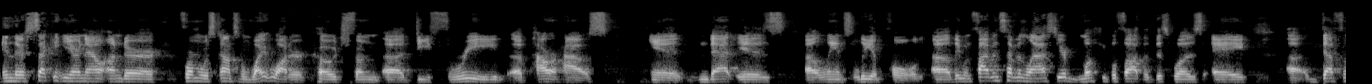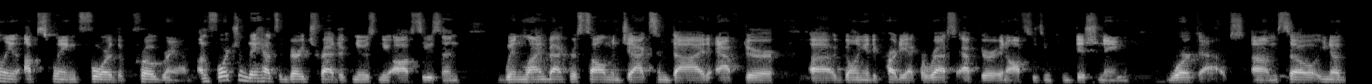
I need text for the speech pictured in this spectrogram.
in their second year now under former Wisconsin Whitewater coach from uh, D3 uh, powerhouse. It, that is uh, Lance Leipold. Uh, they went five and seven last year. Most people thought that this was a uh, definitely an upswing for the program. Unfortunately, they had some very tragic news in the offseason when linebacker Solomon Jackson died after uh, going into cardiac arrest after an offseason conditioning workout. Um, so, you know,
